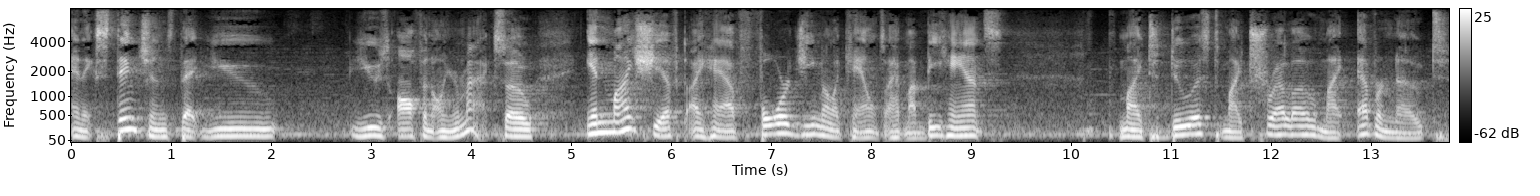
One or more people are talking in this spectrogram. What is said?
and extensions that you use often on your Mac. So in my shift, I have four Gmail accounts. I have my Behance, my Todoist, my Trello, my Evernote.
